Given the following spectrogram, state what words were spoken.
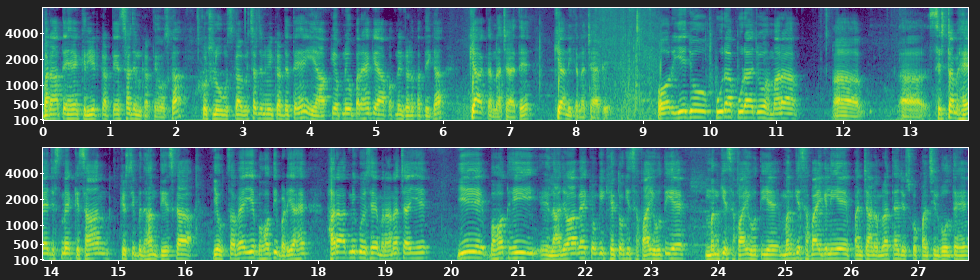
बनाते हैं क्रिएट करते हैं सृजन करते हैं उसका। कुछ लोग उसका विसर्जन भी कर देते हैं। ये आपके अपने ऊपर है कि आप अपने गणपति का क्या करना चाहते हैं क्या नहीं करना चाहते। और ये जो पूरा पूरा जो हमारा आ, सिस्टम है जिसमें किसान कृषि प्रधान देश का ये उत्सव है ये बहुत ही बढ़िया है। हर आदमी को इसे मनाना चाहिए। ये बहुत ही लाजवाब है क्योंकि खेतों की सफ़ाई होती है मन की सफ़ाई होती है। मन की सफ़ाई के लिए पंचानमृत है जिसको पंचिल बोलते हैं।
